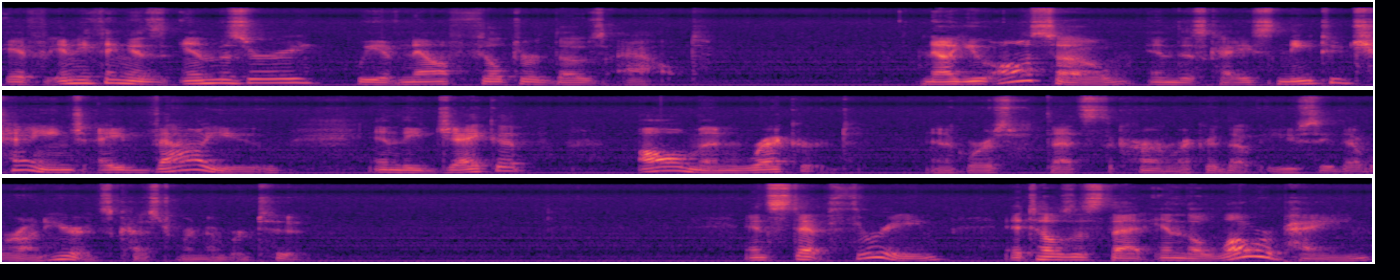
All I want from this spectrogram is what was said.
if anything is in Missouri, we have now filtered those out. Now you also, in this case, need to change a value in the Jacob Allman record. And of course, that's the current record that you see that we're on here. It's customer number two. In step three, it tells us that in the lower pane,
